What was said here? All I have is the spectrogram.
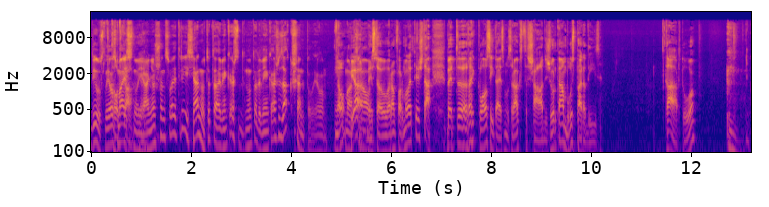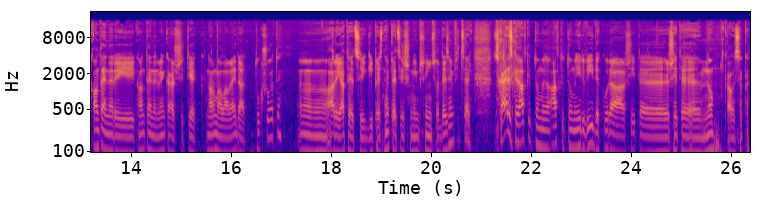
divas lielas maisas no jāņošanas vai trīs. Jā, nu, tā ir vienkārši, nu, tāda vienkārši zakšana pa lielam. Nu, jā, naudas. mēs to varam formulēt tieši tā. Bet uh, klausītājs mums raksta, šādi žurkām būs paradīze. Kā ar to? konteineri, konteineri vienkārši tiek normālā veidā tukšoti. Uh, arī attiecīgi pēc nepieciešamības viņus var dezinficēt. Skaidrs, ka atkritumi, atkritumi ir vide, kurā šī šī nu, kā lai saka,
